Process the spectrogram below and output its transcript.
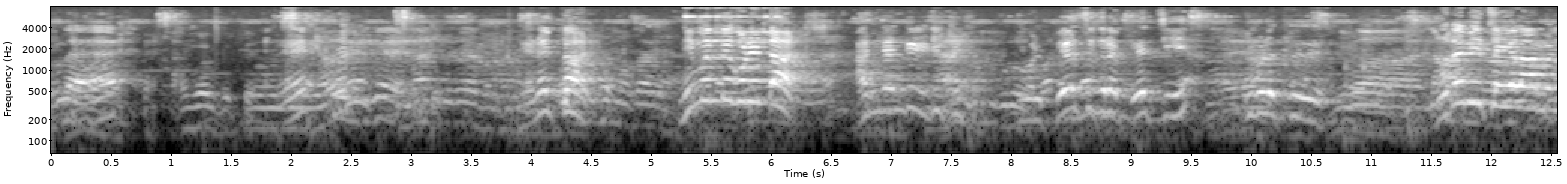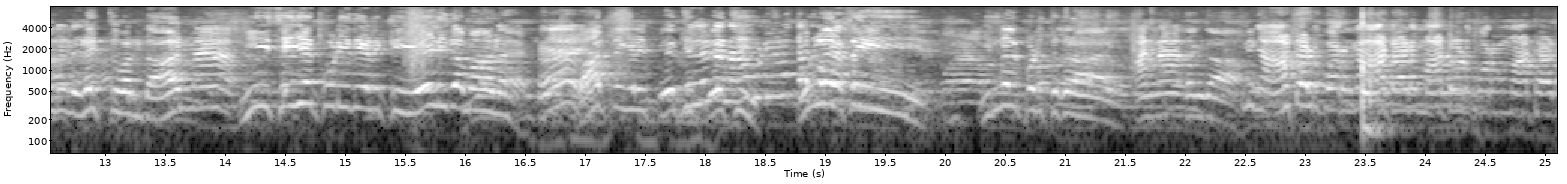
இல்ல. நினைத்தாள். நிமிர்ந்து குனிந்தாள். அங்கங்கு இடிக்குது இவள் பேசுகிற பேச்சு இவளுக்கு உதவி செய்யலாம் என்று நினைத்து வந்தால் நீ செய்யக்கூடியது எனக்கு ஏளிதமான வார்த்தைகளை பேசி பேசி உள்ளத்தை இன்னல் படுத்துகிறாய் அண்ணா தங்கா. நீங்க ஆட்டாடு போறவங்க ஆட்டாட மாட்டோட போறவங்க மாட்டாட.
